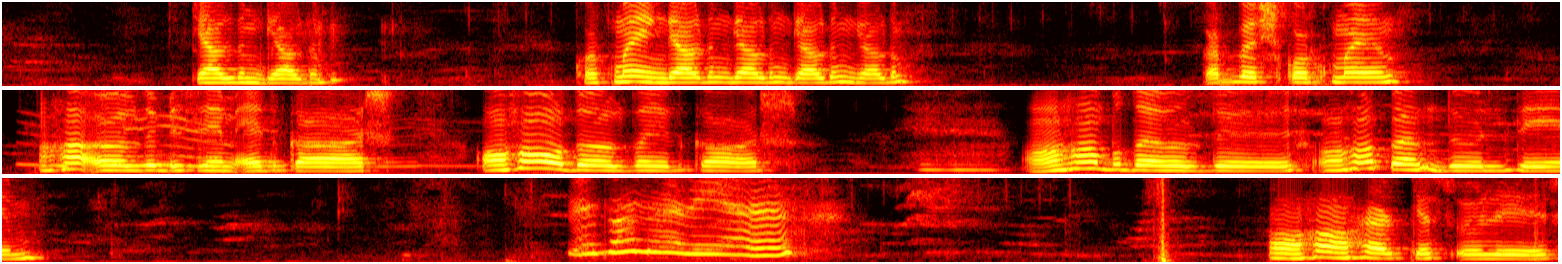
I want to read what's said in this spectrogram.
Geldim geldim. Korkmayın geldim geldim geldim geldim. Kardeş korkmayın. Aha öldü bizim Edgar. Aha o da öldü Edgar. Aha bu da öldü. Aha ben de öldüm. Neden arayan? Aha herkes ölür.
